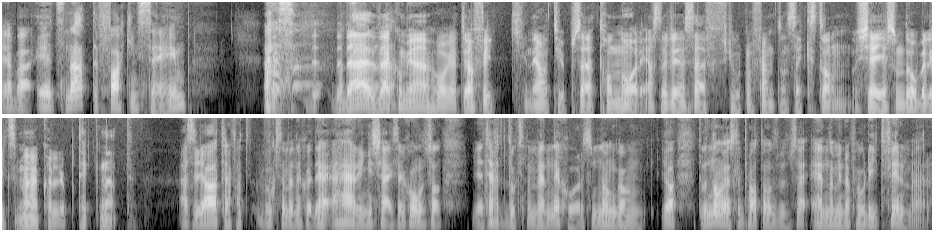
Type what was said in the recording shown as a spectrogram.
Jag bara, it's not the fucking same. Alltså, Det, det där, det där kommer jag ihåg att jag fick när jag var typ så här tonåring. Alltså det är så här 14, 15, 16. Och tjejer som då var liksom, ja, jag kollade på tecknat. Alltså jag har träffat vuxna människor, det här är ingen kärleksreaktion så, men jag har träffat vuxna människor som någon gång, ja, det var någon gång jag skulle prata om typ så här, en av mina favoritfilmer.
